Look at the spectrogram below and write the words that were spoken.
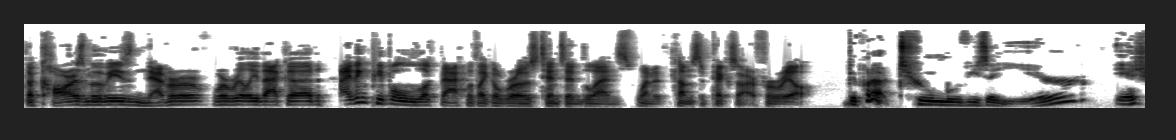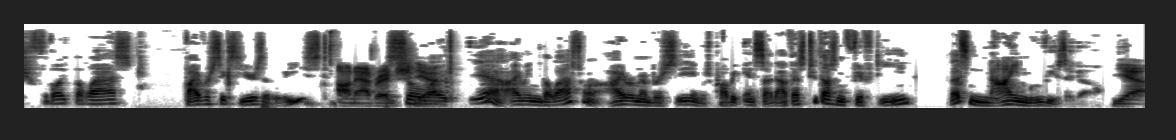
the Cars movies never were really that good. I think people look back with like a rose tinted lens when it comes to Pixar for real. They put out two movies a year ish for like the last five or six years at least. On average, So yeah. like yeah, I mean the last one I remember seeing was probably Inside Out. That's 2015. That's nine movies ago. yeah.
